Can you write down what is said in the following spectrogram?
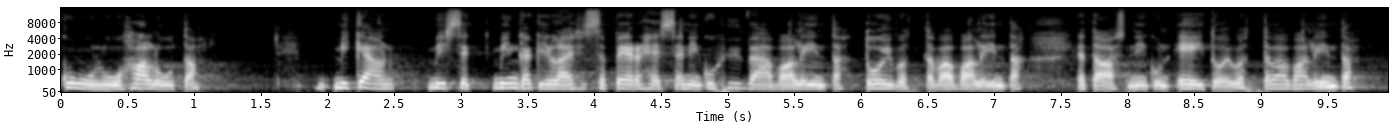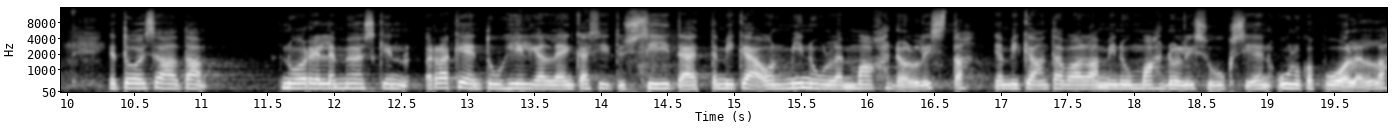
kuuluu haluta, mikä on missä, minkäkinlaisissa perheissä niin kuin hyvä valinta, toivottava valinta ja taas niin kuin ei-toivottava valinta. Ja toisaalta nuorille myöskin rakentuu hiljalleen käsitys siitä, että mikä on minulle mahdollista ja mikä on tavallaan minun mahdollisuuksien ulkopuolella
